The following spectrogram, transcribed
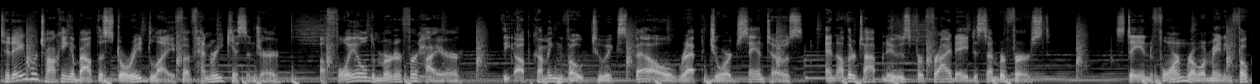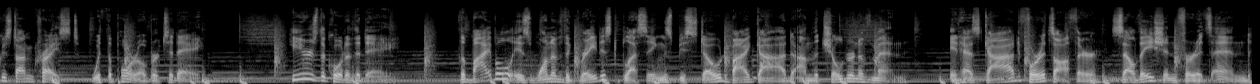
Today we're talking about the storied life of Henry Kissinger, a foiled murder for hire, the upcoming vote to expel Rep. George Santos, and other top news for Friday, December 1st. Stay informed while remaining focused on Christ with the pour over today. Here's the quote of the day The Bible is one of the greatest blessings bestowed by God on the children of men. It has God for its author, salvation for its end,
